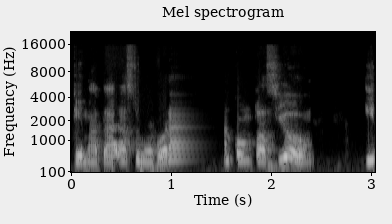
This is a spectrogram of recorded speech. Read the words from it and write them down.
que matara a su mejor compasión y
